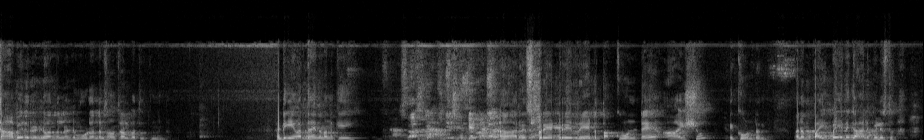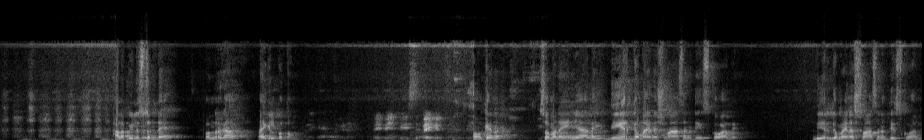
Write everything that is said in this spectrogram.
తాబేలు రెండు వందల నుండి మూడు వందల సంవత్సరాలు బతుకుతుందంట. అంటే ఏమర్థమైంది మనకి? రెస్పిరేటరీ రేటు తక్కువ ఉంటే ఆయుష్ ఎక్కువ ఉంటుంది మనం పై పైన గాలి పీలుస్తూ అలా పీలుస్తుంటే తొందరగా పైకి వెళ్ళిపోతాం. ఓకేనా? సో మనం ఏం చేయాలి? దీర్ఘమైన శ్వాసను తీసుకోవాలి. దీర్ఘమైన శ్వాసను తీసుకోవాలి.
